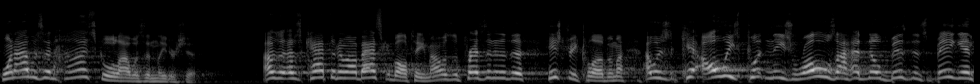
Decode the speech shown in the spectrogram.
When I was in high school, I was in leadership. I was, I was captain of my basketball team. I was the president of the history club. And my, I was always put in these roles I had no business being in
